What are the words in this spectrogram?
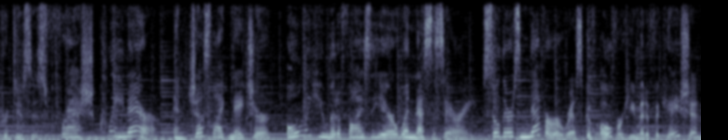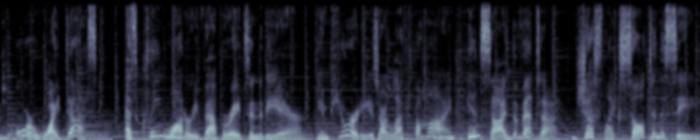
produces fresh, clean air. And just like nature, only humidifies the air when necessary. So there's never a risk of overhumidification or white dust. As clean water evaporates into the air, impurities are left behind inside the Venta. Just like salt in the sea,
